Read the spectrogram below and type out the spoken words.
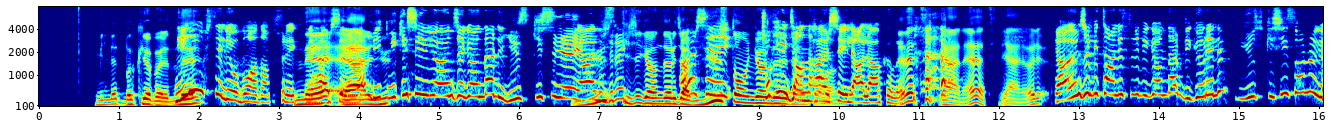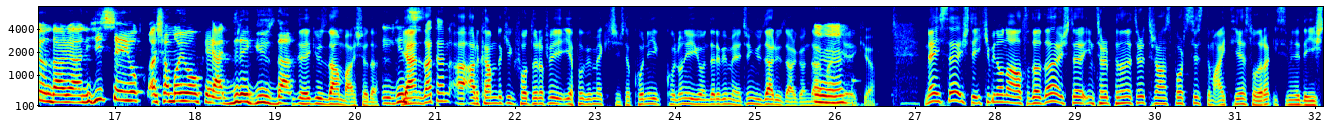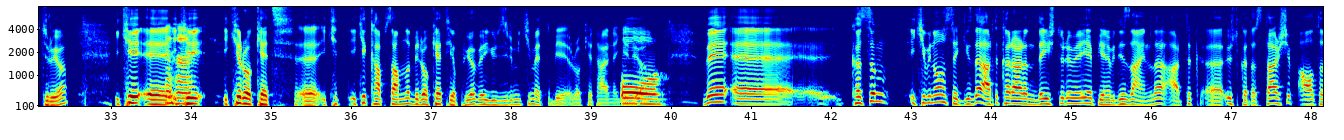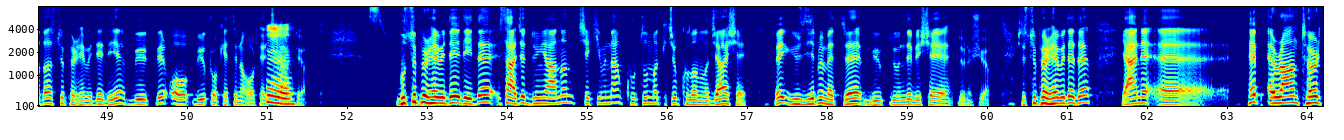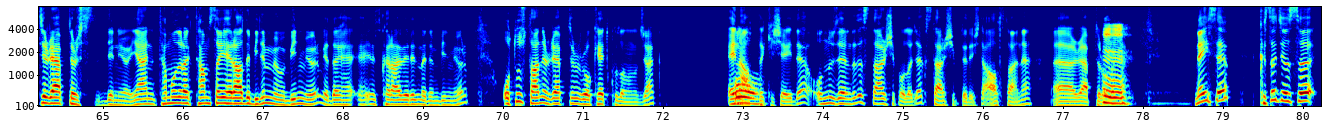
Millet bakıyor böyle. Niye Ne? yükseliyor bu adam sürekli Ne? her şeye? ya? Yani Bir, bir kişiyi bir önce gönderdi 100 kişiye yani 100 direkt. kişi göndereceğim. Her şey 100 ton göndereceğim Çok heyecanlı her falan. şeyle alakalı. Evet yani evet yani öyle Ya önce bir tanesini bir gönder bir görelim 100 kişiyi sonra gönder yani. Hiç şey yok aşama yok yani direkt yüzden. direkt yüzden başladı. İlginç. Yani zaten arkamdaki fotoğrafı yapabilmek için işte koloniyi, koloniyi gönderebilmek için yüzer yüzer göndermen Hı. gerekiyor. Neyse işte 2016'da da işte Interplanetary Transport System ITS olarak ismini değiştiriyor. İki, e, Hı hı. iki, iki roket, e, iki, iki kapsamlı bir roket yapıyor ve 122 metre bir roket haline geliyor. Oo. Ve e, Kasım 2018'de artık kararını değiştiriyor ve yepyeni bir dizaynla artık e, üst kata Starship, altta da Super Heavy diye büyük bir o büyük roketini ortaya Hmm. çıkartıyor. S- Bu Super Heavy Daddy de sadece dünyanın çekiminden kurtulmak için kullanılacağı şey ve 120 metre büyüklüğünde bir şeye dönüşüyor. İşte Super Heavy'de de yani e, hep around 30 Raptors deniyor. Yani tam olarak tam sayı herhalde bilinmiyor mu bilmiyorum ya da he- henüz karar verilmedi mi bilmiyorum. 30 tane Raptor roket kullanılacak. En Oo. alttaki şeyde. Onun üzerinde de Starship olacak. Starship'te de işte 6 tane e, Raptor olacak. Neyse kısacası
